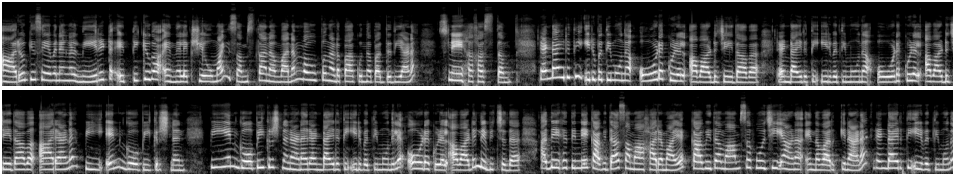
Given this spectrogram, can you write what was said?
ആരോഗ്യ സേവനങ്ങൾ നേരിട്ട് എത്തിക്കുക എന്ന ലക്ഷ്യവുമായി സംസ്ഥാന വനം വകുപ്പ് നടപ്പാക്കുന്ന പദ്ധതിയാണ് സ്നേഹഹസ്തം. രണ്ടായിരത്തി ഇരുപത്തി മൂന്ന് ഓടക്കുഴൽ അവാർഡ് ജേതാവ്. രണ്ടായിരത്തി ഇരുപത്തി മൂന്ന് ഓടക്കുഴൽ അവാർഡ് ജേതാവ് ആരാണ്? P. N. Gopikrishnan. P. N. ഗോപികൃഷ്ണനാണ് രണ്ടായിരത്തി ഇരുപത്തി മൂന്നിലെ ഓടക്കുഴൽ അവാർഡ് ലഭിച്ചത്. അദ്ദേഹത്തിന്റെ കവിതാ സമാഹാരമായ കവിത മാംസഭോജി ആണ് എന്ന വർക്കിനാണ് രണ്ടായിരത്തി ഇരുപത്തി മൂന്ന്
